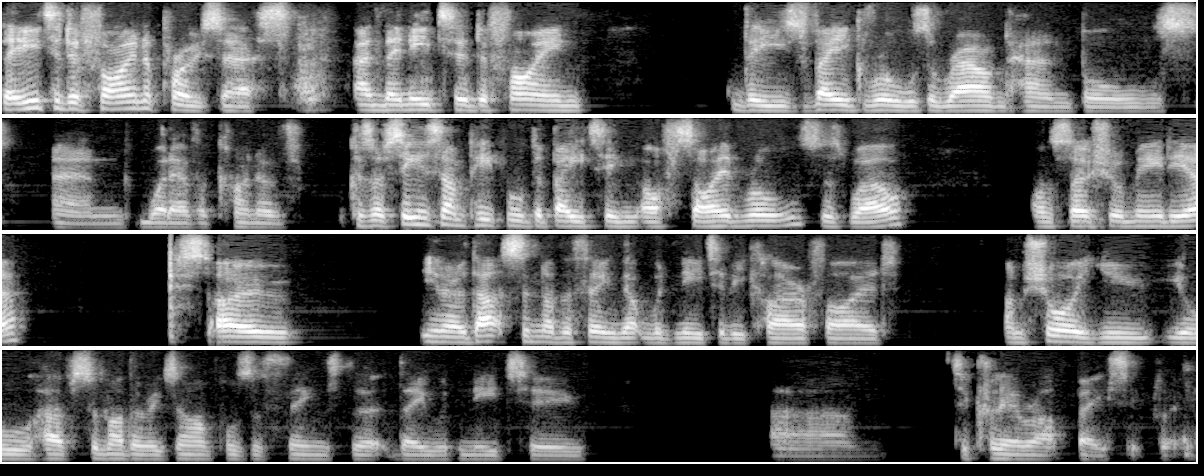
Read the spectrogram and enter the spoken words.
They need to define a process and they need to define these vague rules around handballs and whatever kind of, because I've seen some people debating offside rules as well on social media. So you know that's another thing that would need to be clarified. I'm sure you you'll have some other examples of things that they would need to um, to clear up basically.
